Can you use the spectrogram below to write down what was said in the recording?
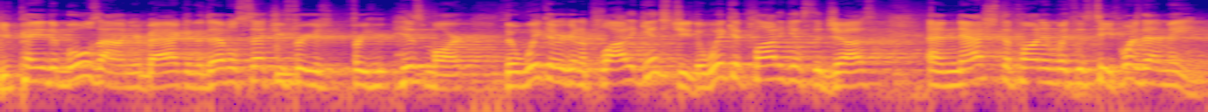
You've painted a bullseye on your back, and the devil set you for, your, for his mark. The wicked are going to plot against you. The wicked plot against the just and gnashed upon him with his teeth. What does that mean?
